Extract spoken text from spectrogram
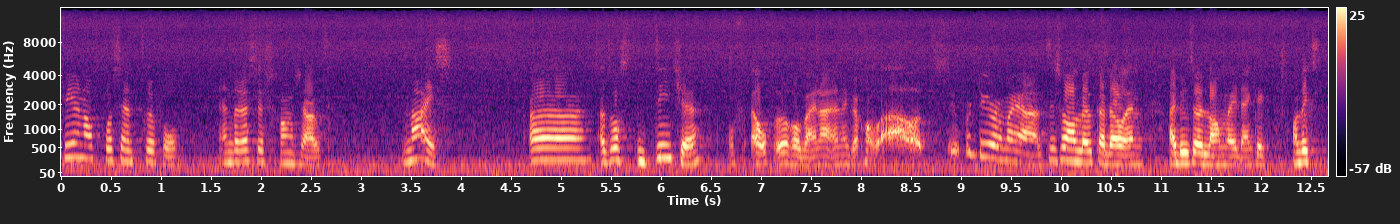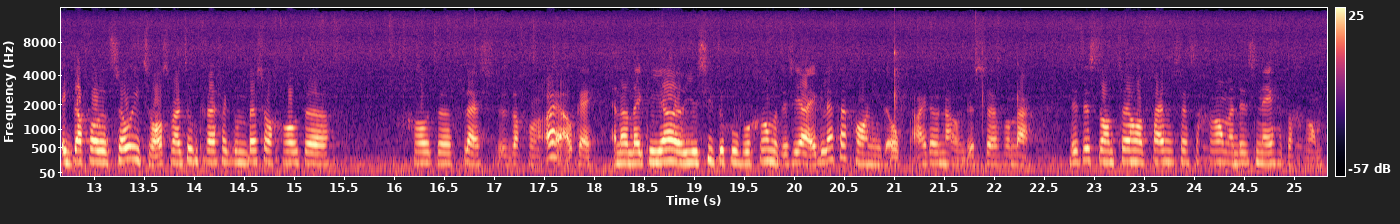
4,5% truffel. En de rest is gewoon zout. Nice. het was een tientje of 11 euro bijna. En ik dacht van wauw, super duur. Maar ja, het is wel een leuk cadeau en hij doet er lang mee, denk ik. Want ik, ik dacht dat het zoiets was, maar toen kreeg ik een best wel grote, grote fles. Dus ik dacht van, oh ja, oké. En dan denk je, ja, je ziet toch hoeveel gram het is. Ja, ik let er gewoon niet op. I don't know. Dus uh, vandaar. Dit is dan 265 gram en dit is 90 gram.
